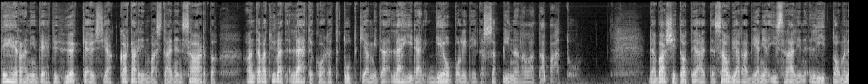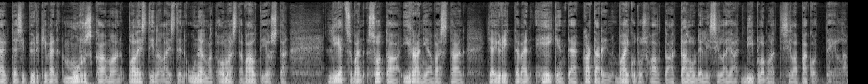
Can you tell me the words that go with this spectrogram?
Teheranin tehty hyökkäys ja Katarin vastainen saarto antavat hyvät lähtökohdat tutkia, mitä lähidän geopolitiikassa pinnan alla tapahtuu. Dabashi toteaa, että Saudi-Arabian ja Israelin liittouma näyttäisi pyrkivän murskaamaan palestinalaisten unelmat omasta valtiosta, lietsovan sotaa Irania vastaan ja yrittävän heikentää Katarin vaikutusvaltaa taloudellisilla ja diplomaattisilla pakotteilla.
